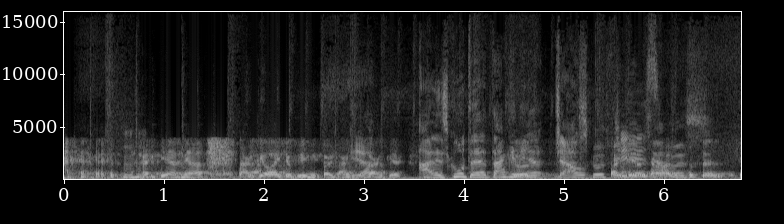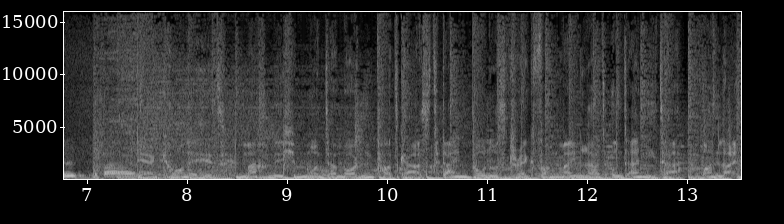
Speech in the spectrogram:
Sehr gern, ja. Danke euch auf jeden Fall. Danke, danke. Alles Gute, danke Gut. dir. Ciao. gut. Danke, ciao, alles Gute. Tschüss, Baba. Der Krone-Hit Mach mich munter morgen Podcast. Dein Bonustrack von Meinrad und Anita. Online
